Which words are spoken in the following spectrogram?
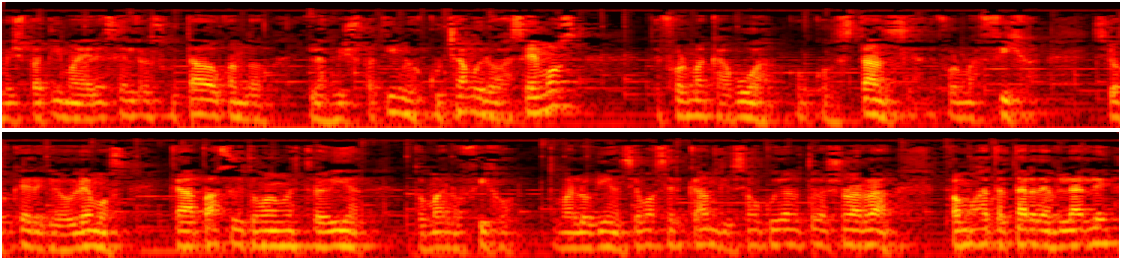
Mishpatim, ese es el resultado cuando las Mishpatim lo escuchamos y lo hacemos de forma cabúa, con constancia, de forma fija. Si Dios quiere que logremos cada paso que tomamos en nuestra vida, tomarlo fijo, tomarlo bien, si vamos a hacer cambios, si vamos a cuidar nuestra Shonarra, vamos a tratar de hablarle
